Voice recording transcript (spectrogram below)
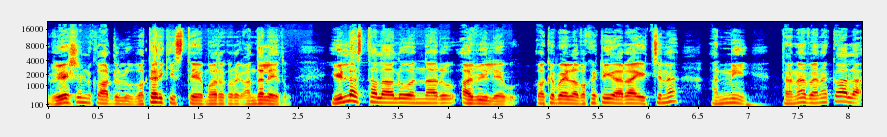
రేషన్ కార్డులు ఒకరికిస్తే మరొకరికి అందలేదు. ఇళ్ళ స్థలాలు అన్నారు అవి లేవు. ఒకవేళ ఒకటి అరా ఇచ్చినా అన్నీ తన వెనకాల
